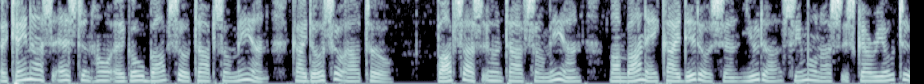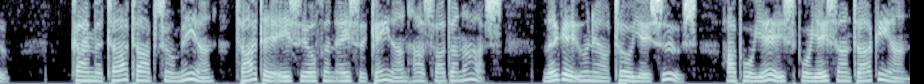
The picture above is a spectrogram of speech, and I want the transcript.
Akenas estin ho ego bapso tapsomian, kai doso auto. Bapsas un tapsomian, lambane kai didosin Juda Simonas Iscariotu. Kai meta tapsomian, tate esilthan esakenan ha satanas lege uneo to Iesus, hapoies poies antakian,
